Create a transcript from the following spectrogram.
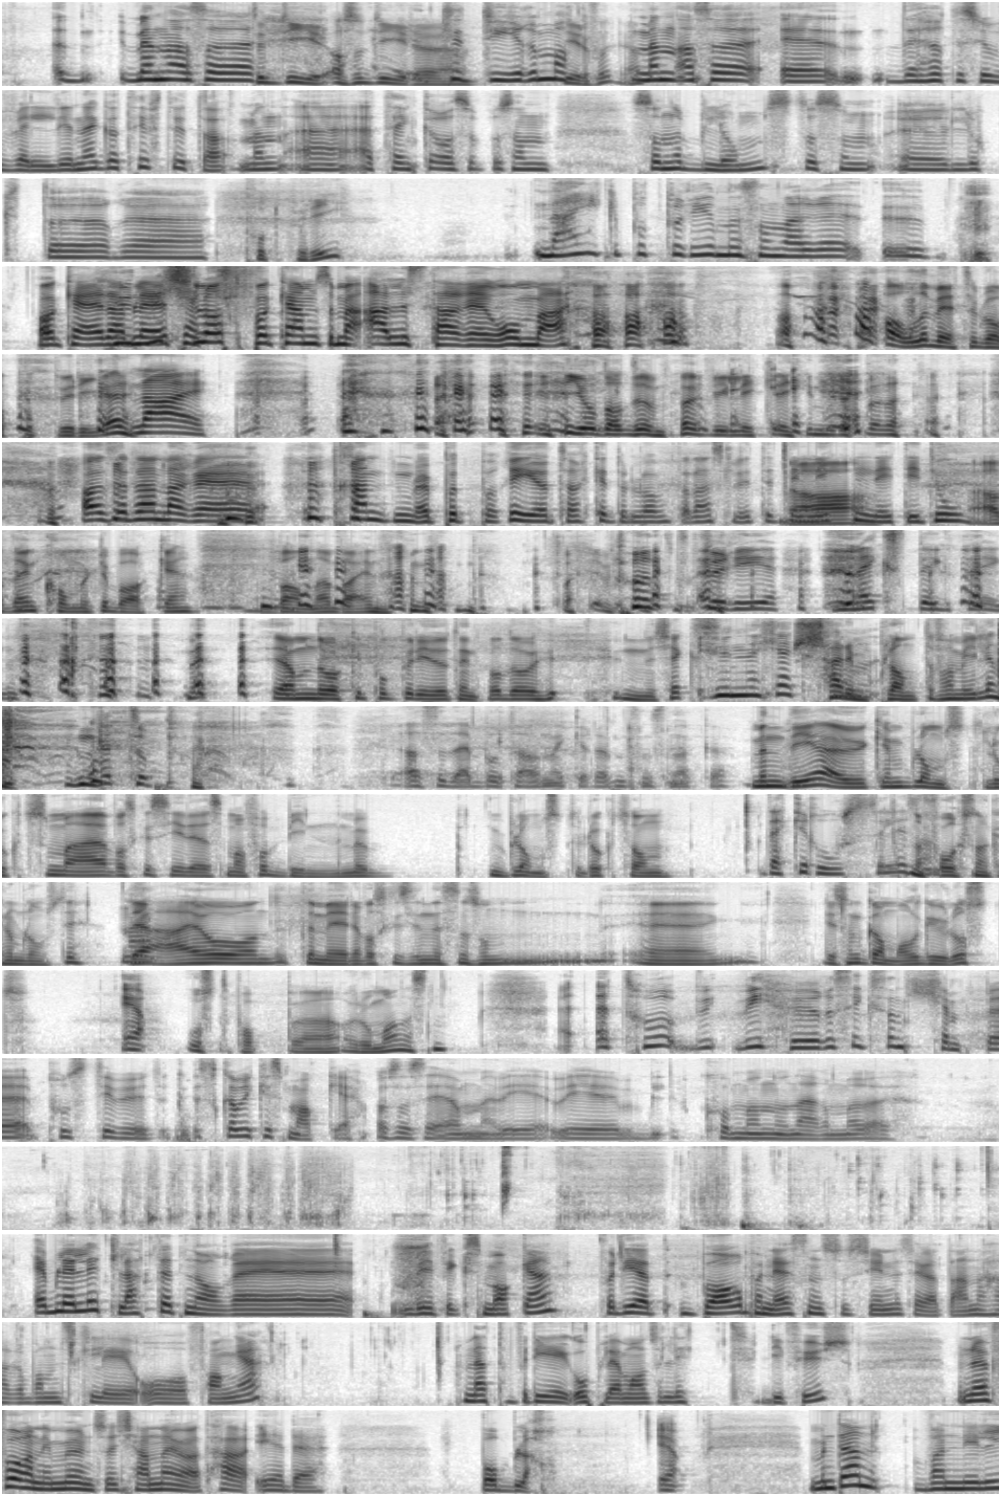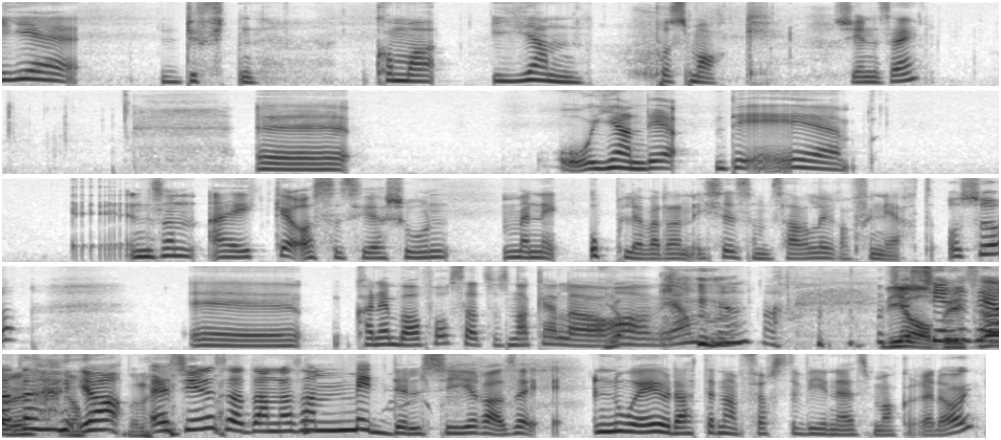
men altså Til dyr, altså dyre... Til dyremat. Dyrefor, ja. Men altså, eh, det hørtes jo veldig negativt ut, da. Men eh, jeg tenker også på sånn, sånne blomster som eh, lukter eh, Potpurri? Nei, ikke potpurri, men sånn derre eh, OK, da ble det slått slåss på hvem som er eldst her i rommet. Alle vet vel hva potpurri er? Nei. jo da, du vil ikke innrømme det. Altså, den der eh, trenden med potpourri og tørkede blomster, den sluttet i Ja. 1992. Ja, den kommer tilbake. Banna bein. Bare- potpurri. Next big thing. ja, men det var ikke potpurri du tenkte på, det var hu- hundekjeks. Hundekjeks. Skjermplantefamilien. Nettopp. Altså, det er botanikeren som snakker. Men det er jo ikke en blomsterlukt som er hva skal jeg si, det som man forbinder med blomsterlukt sånn Det er ikke rose, når liksom. folk snakker om blomster. Nei. Det er jo dette mer hva skal jeg si, nesten sånn eh, litt sånn gammel gulost. Ja. Ostepoparoma, nesten. Jeg, jeg tror vi, vi høres ikke sånn kjempepositive ut. Skal vi ikke smake, og så se om vi, vi kommer noe nærmere? Jeg ble litt lettet når eh, vi fikk smake, fordi at bare på nesen så synes jeg at denne her er vanskelig å fange. Nettopp fordi jeg opplever den så litt diffus. Men når jeg får den i munnen, så kjenner jeg jo at her er det bobler. Ja. Men den vaniljeduften kommer igjen på smak, synes jeg. Eh, og igjen, det, det er en sånn eikeassosiasjon, men jeg opplever den ikke som særlig raffinert. Og så eh, Kan jeg bare fortsette å snakke, eller? Ja. ja. Vi Så avbryter jeg, at, ja, jeg synes at den er sånn middels syre. Altså, nå er jo dette den første vinen jeg smaker i dag.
